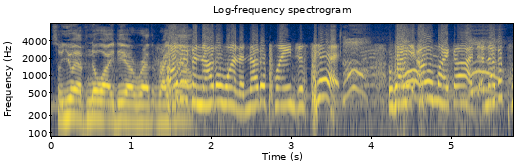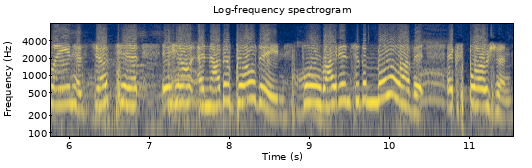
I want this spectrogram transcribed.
So you have no idea right, right oh, now? there's another one. Another plane just hit. right. Oh my God! Another plane has just hit. It hit another building. Flew oh. right into the middle of it. Explosion.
